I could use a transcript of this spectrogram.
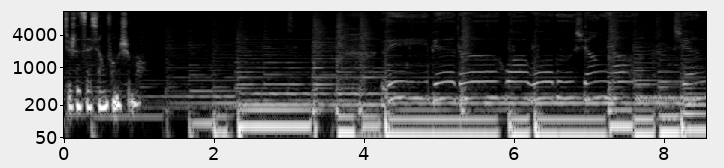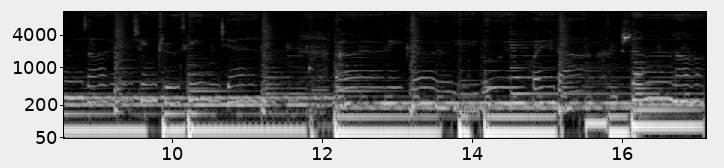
就是在相逢什么。离别的话我不想要现在清楚听见，而你可以不用回答什么。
